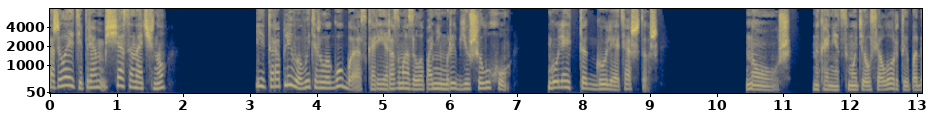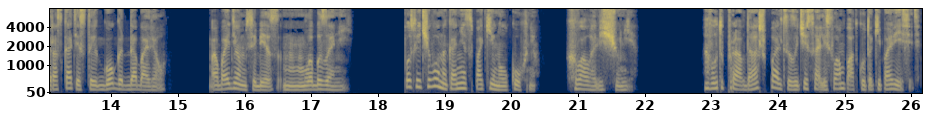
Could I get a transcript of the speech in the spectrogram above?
А желаете, прям сейчас и начну?» И торопливо вытерла губы, а скорее размазала по ним рыбью шелуху. Гулять так гулять, а что ж. «Ну уж», Наконец смутился лорд и под раскатистый гогот добавил. «Обойдемся без м, лобызаний». После чего, наконец, покинул кухню. Хвала вещунье. А вот правда, аж пальцы зачесались лампадку таки повесить.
